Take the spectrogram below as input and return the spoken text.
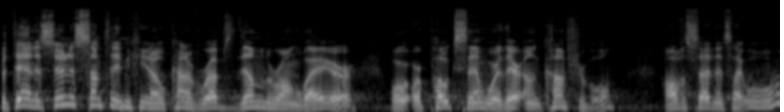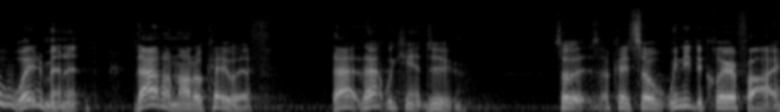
But then as soon as something, you know, kind of rubs them the wrong way or, or, or pokes them where they're uncomfortable, all of a sudden it's like, well, wait a minute. That I'm not okay with. That, that we can't do. So, okay, so we need to clarify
